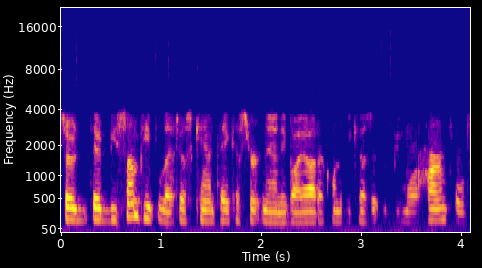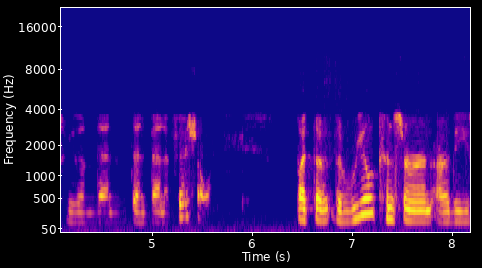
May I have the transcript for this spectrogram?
So there'd be some people that just can't take a certain antibiotic only because it would be more harmful to them than, than beneficial. But the, the real concern are these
